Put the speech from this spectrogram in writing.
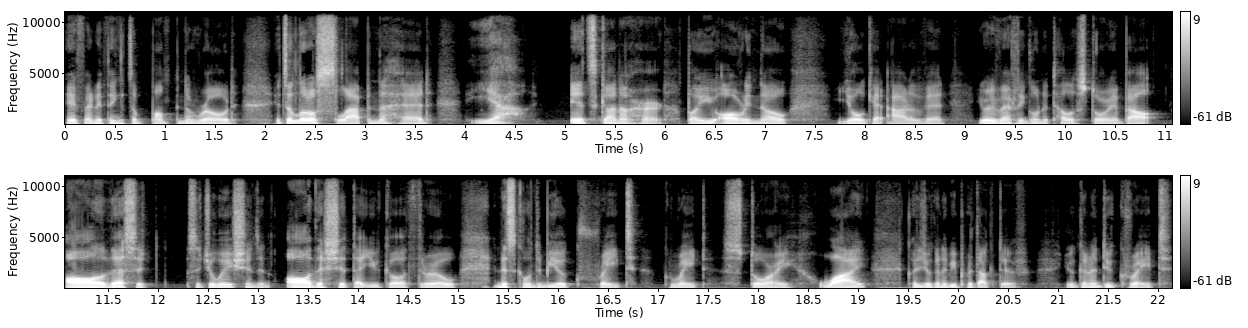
If anything, it's a bump in the road, it's a little slap in the head. Yeah, it's gonna hurt, but you already know you'll get out of it you're eventually going to tell a story about all the situations and all the shit that you go through. And it's going to be a great, great story. Why? Because you're going to be productive. You're going to do great.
